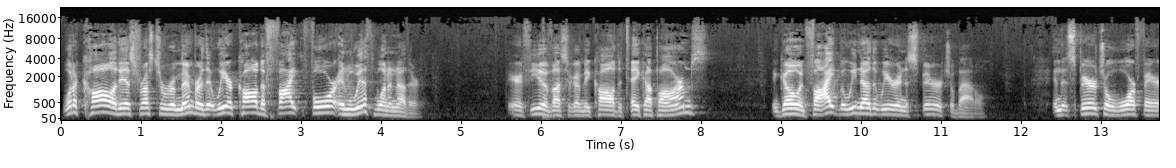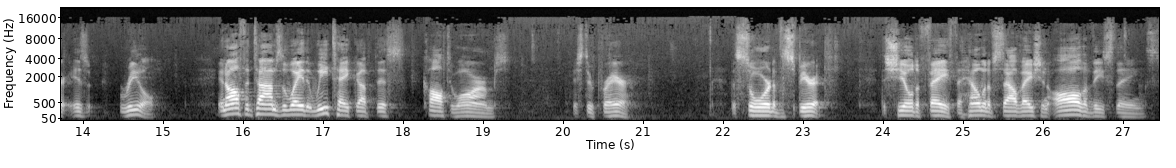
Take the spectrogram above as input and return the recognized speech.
What a call it is for us to remember that we are called to fight for and with one another. Very few of us are going to be called to take up arms and go and fight, but we know that we are in a spiritual battle and that spiritual warfare is real. And oftentimes, the way that we take up this call to arms is through prayer. The sword of the Spirit, the shield of faith, the helmet of salvation, all of these things.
